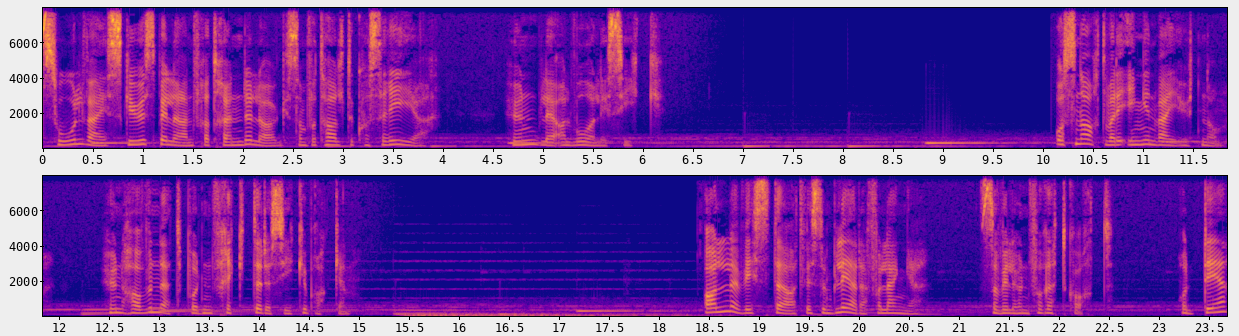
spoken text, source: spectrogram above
Solveig, skuespilleren fra Trøndelag som fortalte kåserier, hun ble alvorlig syk. Og snart var det ingen vei utenom. Hun havnet på den fryktede sykebrakken. Alle visste at hvis hun ble der for lenge, så ville hun få rødt kort. Og det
